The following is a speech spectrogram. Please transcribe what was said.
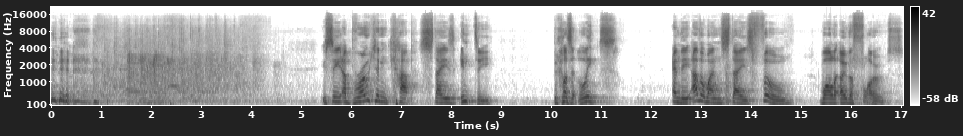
You see, a broken cup stays empty because it leaks, and the other one stays full while it overflows.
